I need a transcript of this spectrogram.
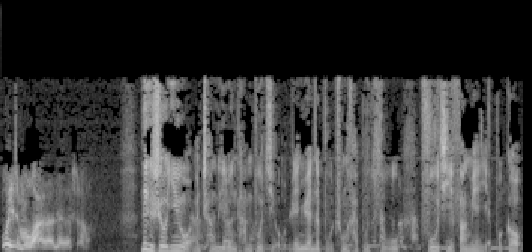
为什么晚了？那个时候？那个时候，因为我们成立论坛不久，人员的补充还不足，服务器方面也不够，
